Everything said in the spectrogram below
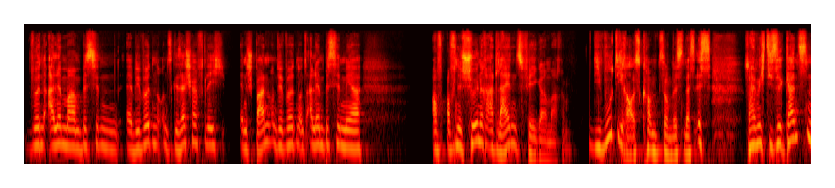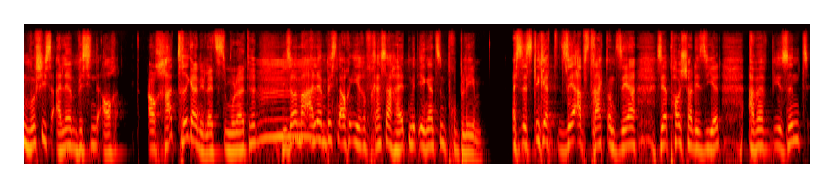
würden alle mal ein bisschen, äh, wir würden uns gesellschaftlich entspannen und wir würden uns alle ein bisschen mehr auf, auf eine schönere Art leidensfähiger machen. Die Wut, die rauskommt so ein bisschen, das ist, weil mich diese ganzen Muschis alle ein bisschen auch, auch hart triggern die letzten Monate. Die sollen mal alle ein bisschen auch ihre Fresse halten mit ihren ganzen Problemen. Also das klingt sehr abstrakt und sehr, sehr pauschalisiert, aber wir sind,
